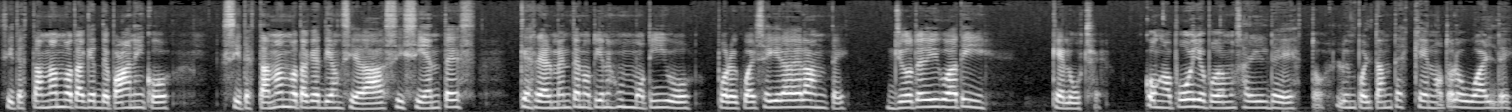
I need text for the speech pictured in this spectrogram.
si te están dando ataques de pánico, si te están dando ataques de ansiedad, si sientes que realmente no tienes un motivo por el cual seguir adelante, yo te digo a ti que luche. Con apoyo podemos salir de esto. Lo importante es que no te lo guardes.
